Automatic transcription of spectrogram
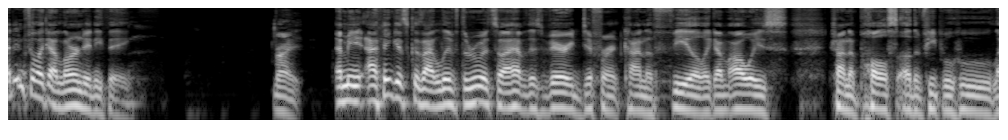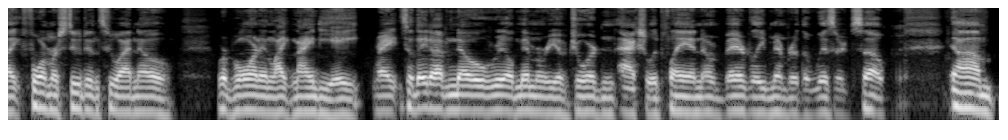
I didn't feel like I learned anything. Right. I mean, I think it's because I lived through it, so I have this very different kind of feel. Like I'm always trying to pulse other people who, like former students who I know were born in like '98, right? So they don't have no real memory of Jordan actually playing, or barely remember the Wizards. So, um,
